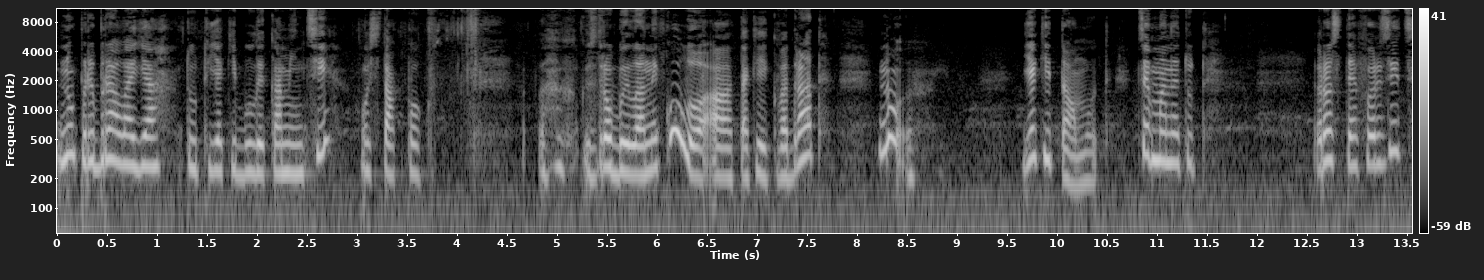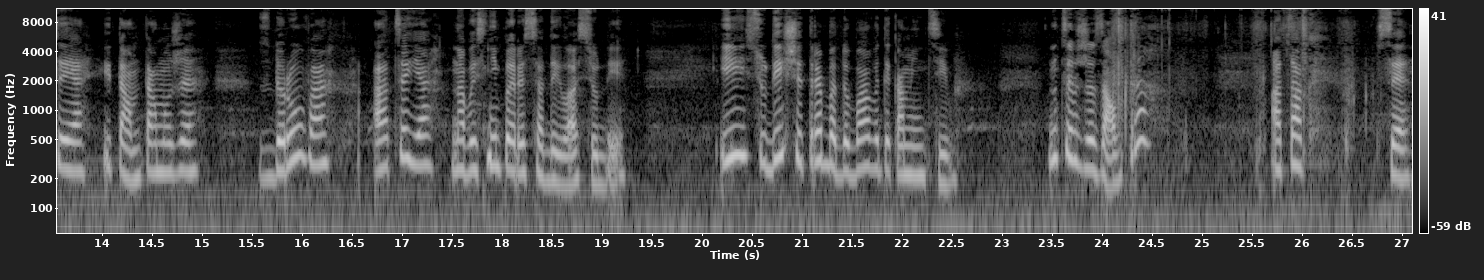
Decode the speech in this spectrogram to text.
Ну, прибрала я тут, які були камінці. Ось так зробила не коло, а такий квадрат. Ну, як і там. От. Це в мене тут росте форзиція і там, там уже здорова, а це я навесні пересадила сюди. І сюди ще треба додати камінців. Ну, це вже завтра. А так все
